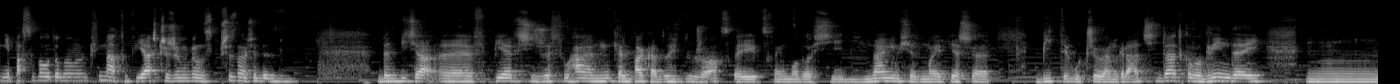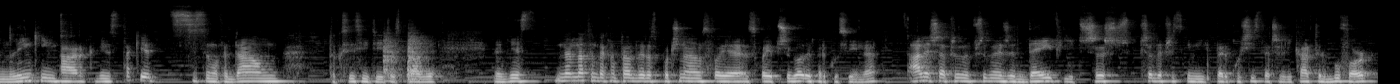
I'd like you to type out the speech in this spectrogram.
nie pasowało to do moich klimatów. Ja szczerze mówiąc przyznam się bez, bez bicia e, w piersi, że słuchałem Nickelbacka dość dużo w swojej, w swojej młodości. Na nim się moje pierwsze bity uczyłem grać. Dodatkowo Green Day, mm, Linkin Park, więc takie System of a Down, Toxicity, te sprawy. Więc na, na, tym tak naprawdę rozpoczynałem swoje, swoje przygody perkusyjne, ale trzeba przyznać, przyznać że Dave i przede wszystkim ich perkusista, czyli Carter Bufford,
